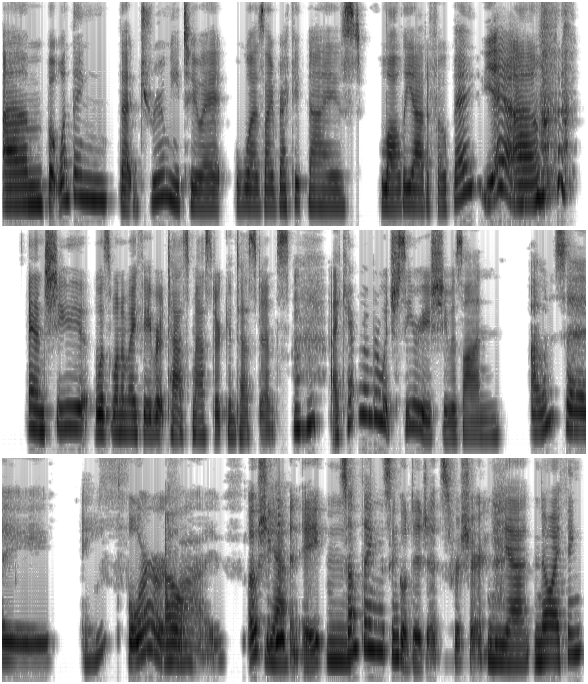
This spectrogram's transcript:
Um, but one thing that drew me to it was I recognized Lolly Adefope. Yeah. Um, and she was one of my favorite Taskmaster contestants. hmm I can't remember which series she was on. I want to say Eight? four or Oh. five. Oh, she Yeah. could have been eight. Mm. Something single digits for sure. Yeah. No, I think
